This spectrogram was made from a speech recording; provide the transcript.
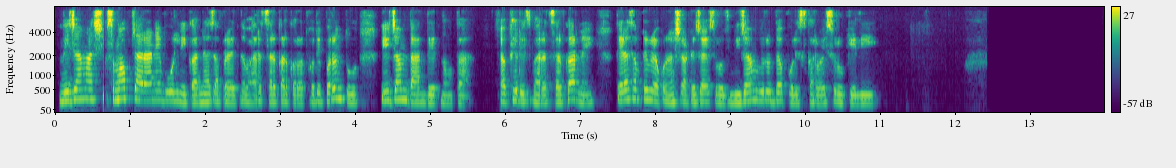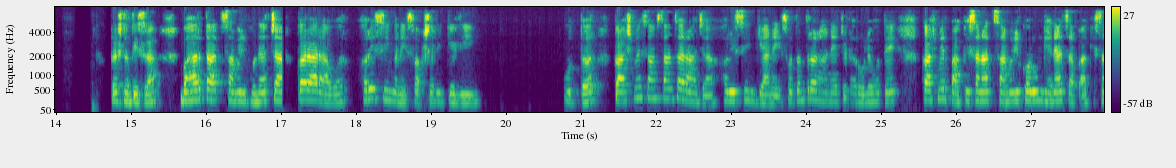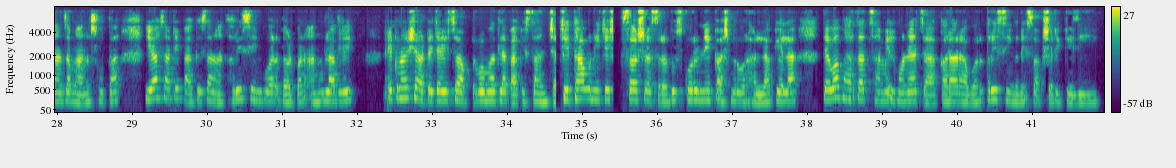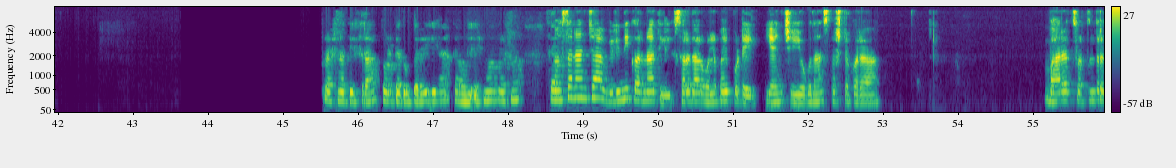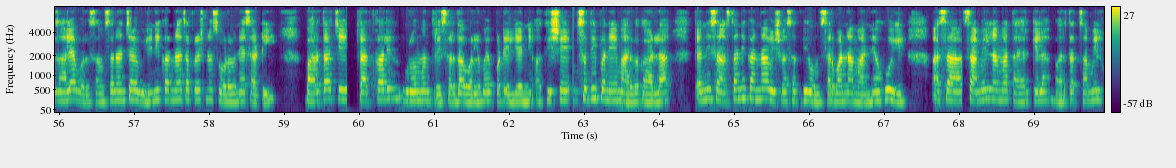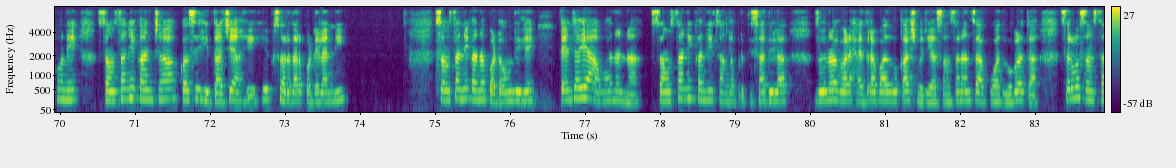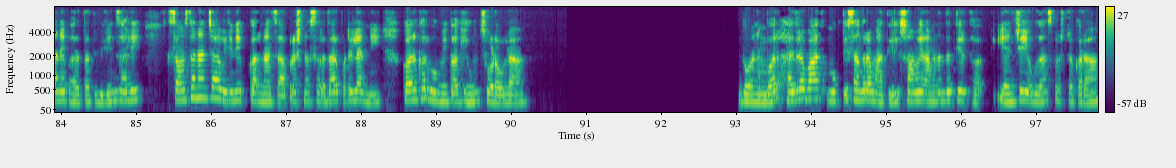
निजामाशी समोपचाराने बोलणी करण्याचा प्रयत्न भारत सरकार करत होते परंतु निजाम दाद देत नव्हता. अखेरीस भारत सरकारने तेरा सप्टेंबर एकोणीसशे अठ्ठेचाळीस रोजी निजाम विरुद्ध पोलीस कारवाई सुरू केली. प्रश्न तिसरा भारतात सामील होण्याच्या करारावर हरिसिंगने स्वाक्षरी केली. उत्तर काश्मीर संस्थांचा राजा हरिसिंग याने स्वतंत्र राहण्याचे ठरवले होते. काश्मीर पाकिस्तानात सामील करून घेण्याचा पाकिस्तानचा मानस होता. यासाठी पाकिस्तानात हरिसिंगवर दडपण आणू लागले. एकोणीसशे अठ्ठेचाळीसच्या ऑक्टोबर मधल्या पाकिस्तानच्या चिथावणीचे सशस्त्र दुष्कर्मींनी काश्मीरवर हल्ला केला. तेव्हा भारतात सामील होण्याच्या करारावर हरिसिंगने स्वाक्षरी केली. प्रश्न तिसरा थोडक्यात उत्तरे लिहा. त्यामध्ये एक प्रश्न संस्थानांच्या विलिनीकरणातील सरदार वल्लभभाई पटेल यांचे योगदान स्पष्ट करा. भारत स्वतंत्र झाल्यावर संस्थानांच्या विलिनीकरणाचा प्रश्न सोडवण्यासाठी भारताचे तत्कालीन गृहमंत्री सरदार वल्लभभाई पटेल यांनी अतिशय उत्सदीपणे मार्ग काढला. त्यांनी संस्थानिकांना विश्वासात घेऊन सर्वांना मान्य होईल असा सामीलनामा तयार केला. भारतात सामील होणे संस्थानिकांच्या कसे हिताचे आहे हे सरदार पटेलांनी संस्थानिकांना पटवून दिले. त्यांच्या या आव्हानांना संस्थानिकांनी चांगला प्रतिसाद दिला. जुनागड हैदराबाद व काश्मीर या संस्थानांचा अपवाद वगळता सर्व संस्थाने भारतात विलीन झाली. संस्थानांच्या विलिनीकरणाचा प्रश्न सरदार पटेलांनी कणखर भूमिका घेऊन सोडवला. दोन नंबर हैदराबाद मुक्तीसंग्रामातील स्वामी रामानंद तीर्थ यांचे योगदान स्पष्ट करा.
